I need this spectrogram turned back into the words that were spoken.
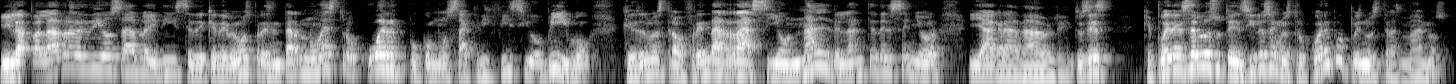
Y la palabra de Dios habla y dice de que debemos presentar nuestro cuerpo como sacrificio vivo, que es nuestra ofrenda racional delante del Señor y agradable. Entonces, ¿qué pueden ser los utensilios en nuestro cuerpo? Pues nuestras manos,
